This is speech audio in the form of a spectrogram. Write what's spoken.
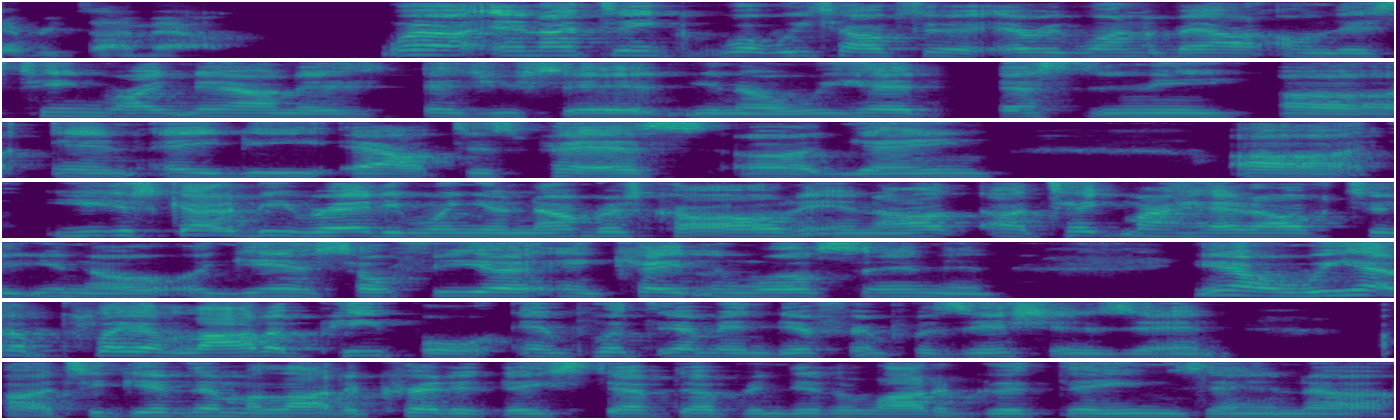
every time out. Well, and I think what we talk to everyone about on this team right now, and as, as you said, you know, we had Destiny uh, and AD out this past uh, game. Uh, you just got to be ready when your number's called. And I'll, I'll, take my hat off to, you know, again, Sophia and Caitlin Wilson. And, you know, we had to play a lot of people and put them in different positions. And uh, to give them a lot of credit, they stepped up and did a lot of good things. And, uh,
